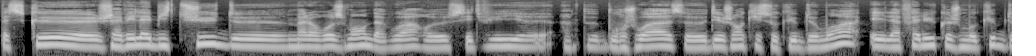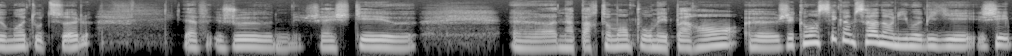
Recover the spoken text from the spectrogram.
parce que j'avais l'habitude, malheureusement, d'avoir cette vie un peu bourgeoise, des gens qui s'occupent de moi, et il a fallu que je m'occupe de moi toute seule. J'ai acheté un appartement pour mes parents. J'ai commencé comme ça dans l'immobilier. J'ai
